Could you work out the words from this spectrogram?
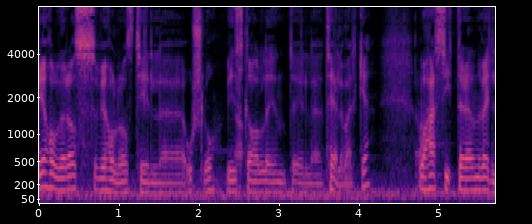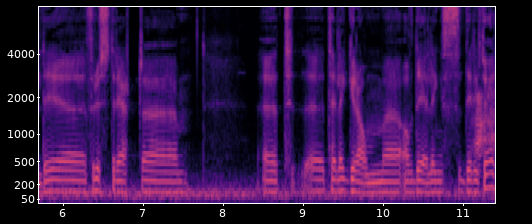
vi holder oss, vi holder oss til Oslo. Vi ja. skal inn til Televerket. Og her sitter det en veldig frustrert uh, Eh, eh, telegramavdelingsdirektør.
